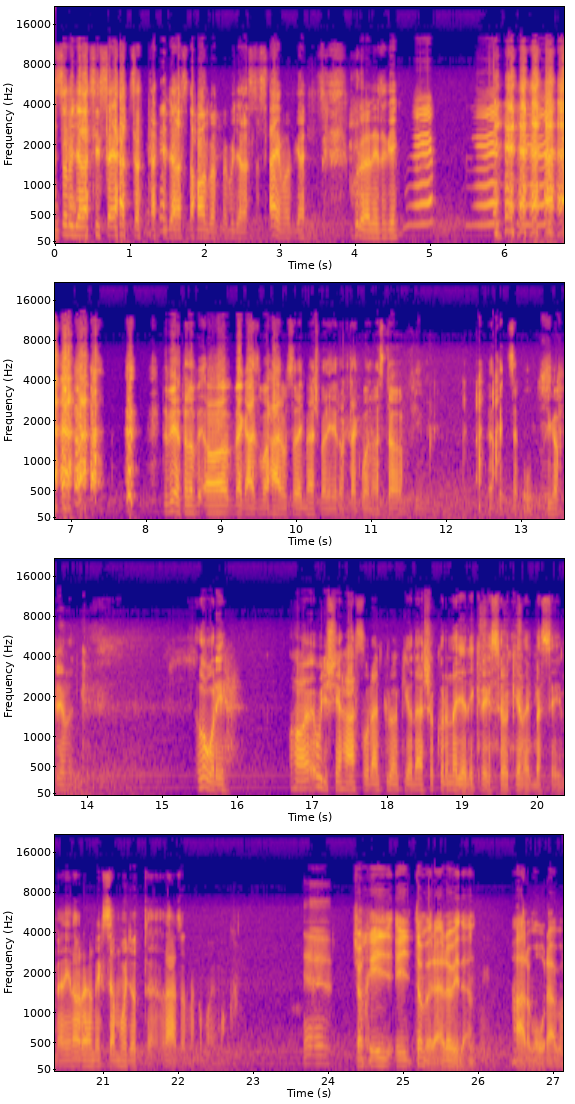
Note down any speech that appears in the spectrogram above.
szóval ugyanazt visszajátszották, ugyanazt a hangot, meg ugyanazt a szájmozgást. Kurva nézek, így de véletlenül a, a Vegasban háromszor egymás mellé rakták volna azt a filmet. Még a filmnek. Lóri, ha úgyis ilyen házszórán külön kiadás, akkor a negyedik részről kérlek beszélj, mert én arra emlékszem, hogy ott lázadnak a majmok. Csak így, így tömören, röviden. Három órába.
